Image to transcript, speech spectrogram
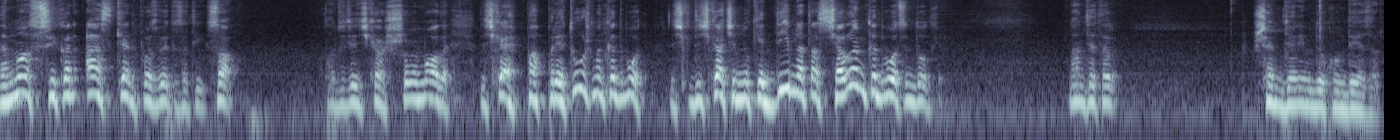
dhe mos shikon askënd pos vetes së tij. Sa. Po do të jetë diçka shumë e madhe, diçka e papërjetueshme në këtë botë, diçka, diçka që nuk e dimë ne ta sqarojmë në këtë botë si ndodh kjo. Në anën tjetër, sheh xhehenemin duke u ndezur,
